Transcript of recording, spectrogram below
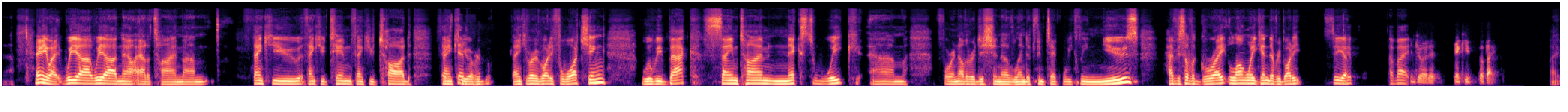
But, uh, anyway, we are we are now out of time. Um, thank you, thank you, Tim. Thank you, Todd. Thank Thanks, you, everybody. Thank you, everybody, for watching. We'll be back same time next week um, for another edition of LendIt FinTech Weekly News. Have yourself a great long weekend, everybody. See you. Yep. Bye bye. Enjoyed it. Thank you. Bye-bye. Bye.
